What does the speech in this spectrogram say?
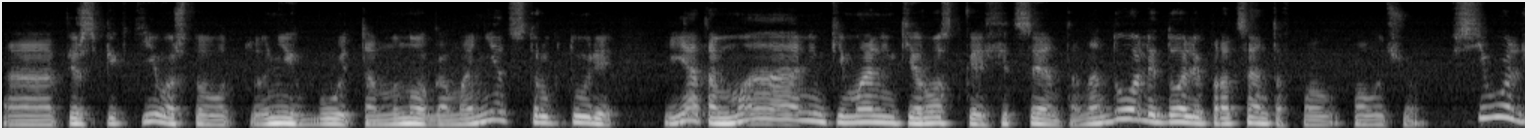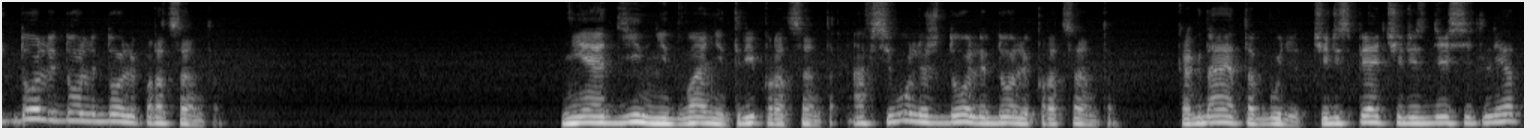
э, перспектива, что вот у них будет там много монет в структуре. И я там маленький-маленький рост коэффициента. На доли-доли процентов получу. Всего доли-доли-доли процентов. Не один, не два, не три процента, а всего лишь доли-доли процентов. Когда это будет? Через 5, через 10 лет?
